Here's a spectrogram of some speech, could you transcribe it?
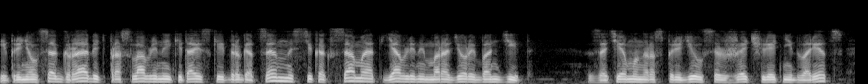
и принялся грабить прославленные китайские драгоценности как самый отъявленный мародер и бандит. Затем он распорядился сжечь Летний дворец —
